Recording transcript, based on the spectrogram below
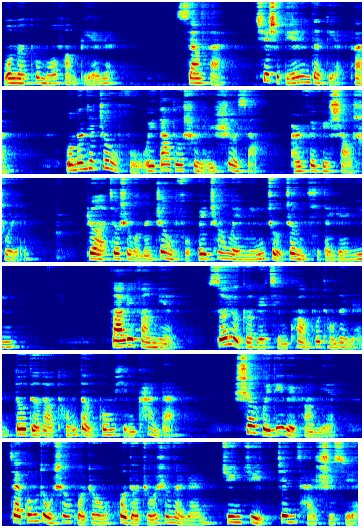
我们不模仿别人，相反，却是别人的典范。我们的政府为大多数人设想，而非为少数人。这就是我们政府被称为民主政体的原因。法律方面，所有个别情况不同的人都得到同等公平看待。社会地位方面，在公众生活中获得擢升的人均具真才实学，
